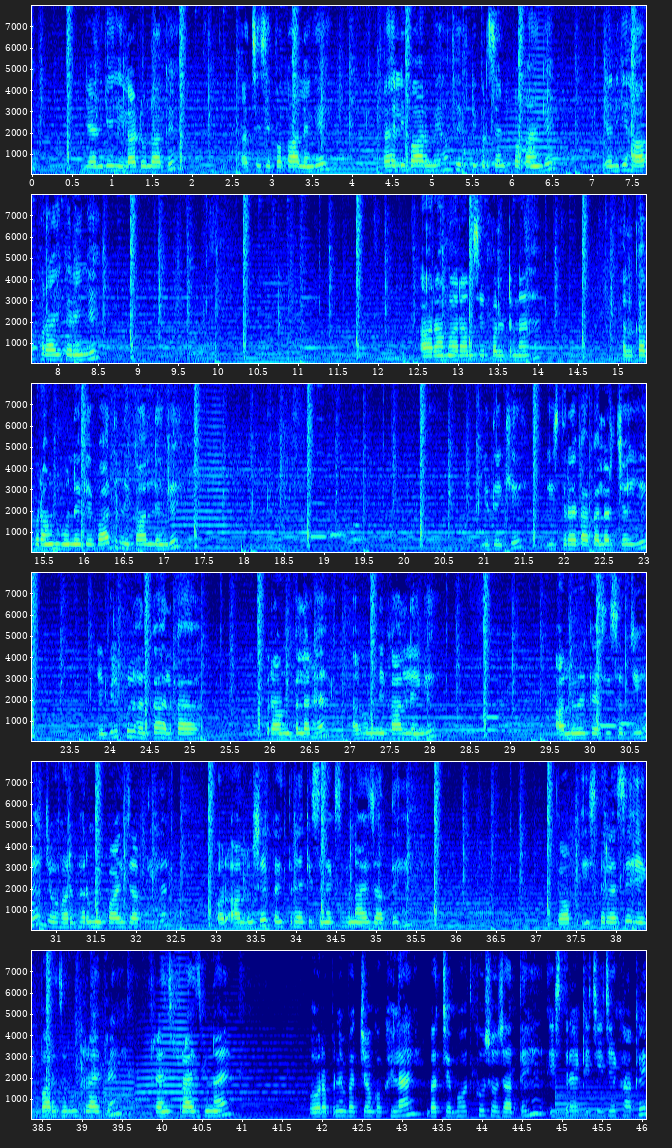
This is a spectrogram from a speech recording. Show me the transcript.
यानी कि हिला डुला के अच्छे से पका लेंगे। पहली बार में हम 50 परसेंट पकाएँगे, यानी कि हाफ़ फ्राई करेंगे। आराम आराम से पलटना है। हल्का ब्राउन होने के बाद निकाल लेंगे। ये देखिए, इस तरह का कलर चाहिए। ये बिल्कुल हल्का हल्का ब्राउन कलर है। अब हम निकाल लेंगे। आलू एक ऐसी सब्ज़ी है जो हर घर में पाई जाती है और आलू से कई तरह के स्नैक्स बनाए जाते हैं। तो आप इस तरह से एक बार ज़रूर ट्राई करें। फ्रेंच फ्राइज़ बनाएँ और अपने बच्चों को खिलाएँ। बच्चे बहुत खुश हो जाते हैं। इस तरह की चीज़ें खा के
